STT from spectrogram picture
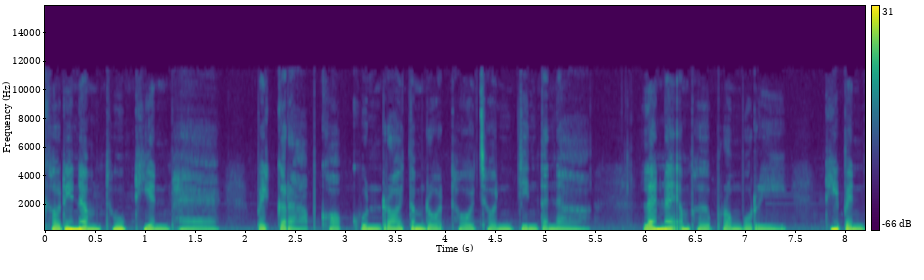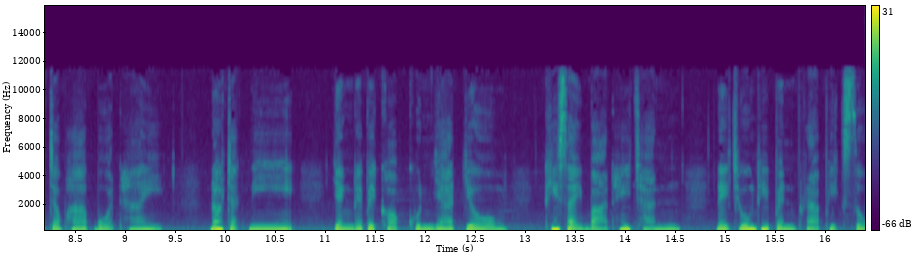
เขาได้นำทูบเทียนแพรไปกราบขอบคุณร้อยตำรวจโทชนจินตนา และในอำเภอพรหมบุรีที่เป็นเจ้าภาพบวชให้ นอกจากนี้ยังได้ไปขอบคุณญาติโยมที่ใส่บาตรให้ฉันในช่วงที่เป็นพระภิกษุ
